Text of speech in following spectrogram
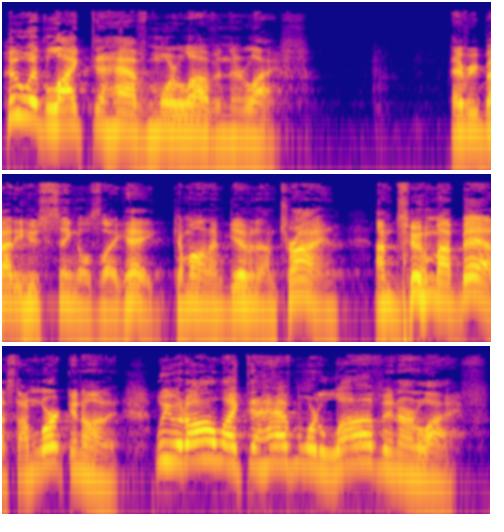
who would like to have more love in their life? Everybody who's single is like, hey, come on, I'm giving, I'm trying. I'm doing my best. I'm working on it. We would all like to have more love in our life.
